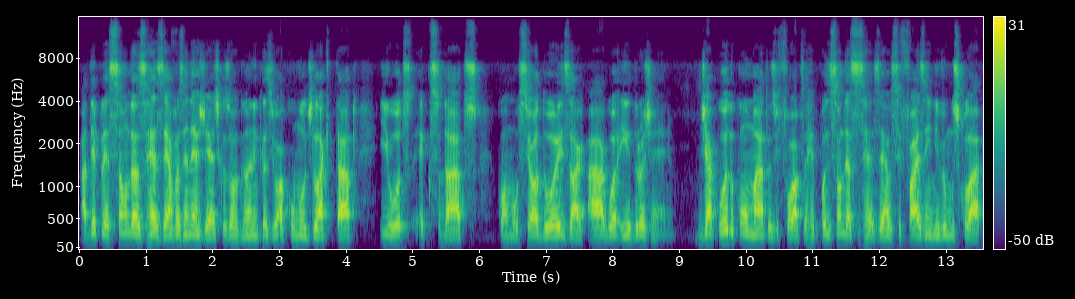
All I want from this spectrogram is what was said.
a depressão das reservas energéticas orgânicas e o acúmulo de lactato e outros exudatos, como CO2, água e hidrogênio. De acordo com o Matos e Fox, a reposição dessas reservas se faz em nível muscular,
